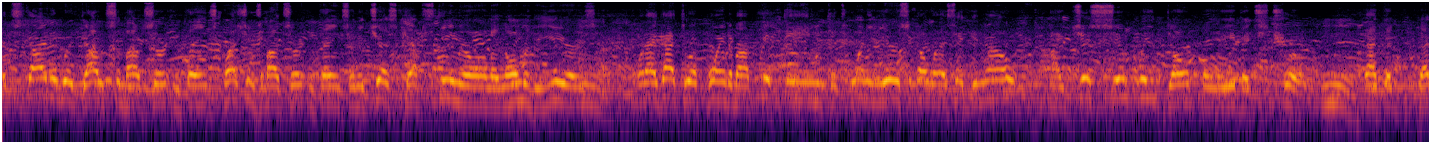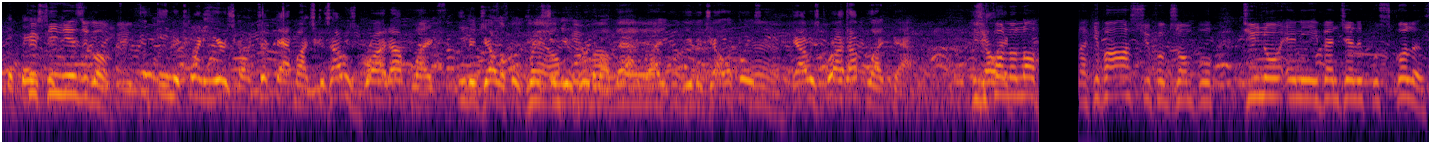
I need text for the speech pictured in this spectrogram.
it started with doubts about certain things, questions about certain things, and it just kept steamrolling over the years. When I got to a point about 15 to 20 years ago, when I said, you know, I just simply don't believe it's true mm. that the that the basic 15 years ago. 15 to 20 years ago. It took that much because I was brought up like evangelical Christian. You've heard well, about that, yeah, yeah, right? yeah. Evangelicals. Yeah. Yeah, I was brought up like that. Did you So follow I- a lot? Like if I asked you, for example, do you know any evangelical scholars?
